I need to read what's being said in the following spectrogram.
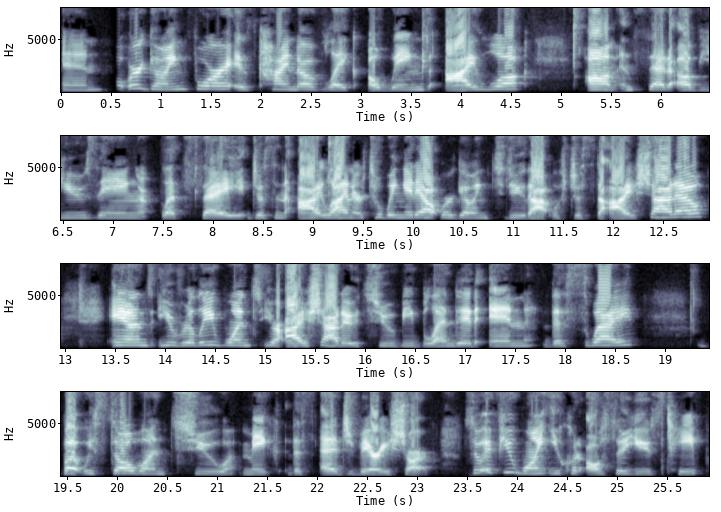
in. What we're going for is kind of like a winged eye look. Um, instead of using, let's say, just an eyeliner to wing it out, we're going to do that with just the eyeshadow. And you really want your eyeshadow to be blended in this way but we still want to make this edge very sharp. So if you want, you could also use tape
